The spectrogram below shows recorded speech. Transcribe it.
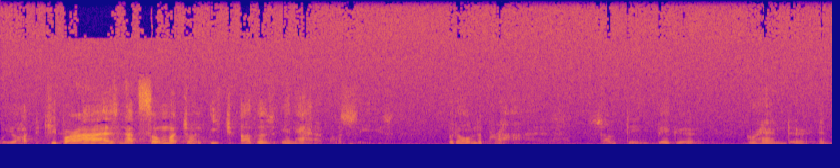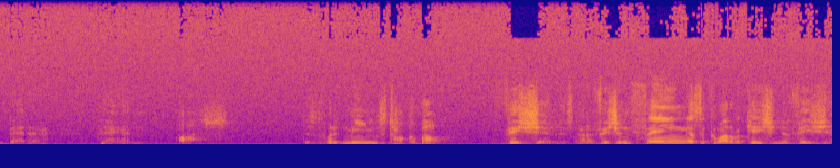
We ought to keep our eyes not so much on each other's inadequacies, but on the prize, something bigger, grander, and better than us. This is what it means to talk about vision. It's not a vision thing, that's a commodification of vision.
